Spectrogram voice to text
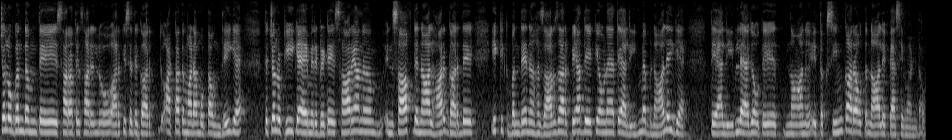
ਚਲੋ ਗੰਦਮ ਤੇ ਸਾਰਾ ਤੇ ਸਾਰੇ ਲੋ, ਹਰ ਕਿਸੇ ਦੇ ਘਰ, ਆਟਾ ਤੇ ਮਾੜਾ ਮੋਟਾ ਹੁੰਦਾ ਹੀ ਹੈ ਤੇ ਚਲੋ ਠੀਕ ਹੈ, ਇਹ ਮੇਰੇ ਬੇਟੇ ਸਾਰਿਆਂ ਨੂੰ ਇਨਸਾਫ ਦੇ ਨਾਲ, ਹਰ ਘਰ ਦੇ ਇੱਕ ਇੱਕ ਬੰਦੇ ਨੇ ਹਜ਼ਾਰ ਹਜ਼ਾਰ ਰੁਪਇਆ ਦੇ ਕੇ ਆਉਣਾ ਹੈ ਤੇ ਹਲੀਬ ਮੈਂ ਬਣਾ ਲਈ ਗਿਆ ਤੇ ਹਲੀਬ ਲੈ ਜਾਓ ਤੇ ਨਾਨ ਇਹ ਤਕਸੀਮ ਕਰ ਆਓ ਤੇ ਨਾਲ ਇਹ ਪੈਸੇ ਵੰਡ ਆਓ।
